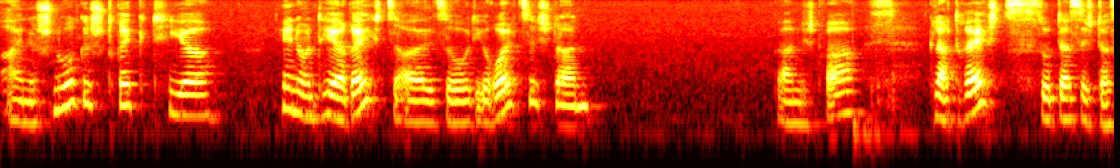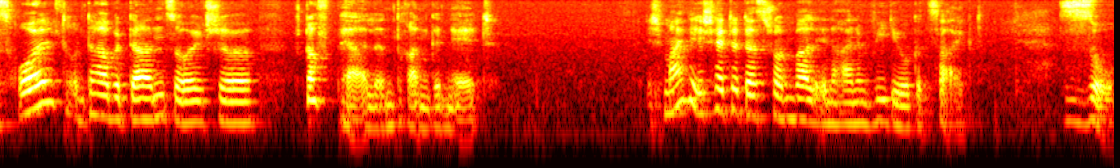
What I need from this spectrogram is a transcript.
eine Schnur gestrickt, hier hin und her rechts, also die rollt sich dann, gar nicht wahr, glatt rechts, sodass sich das rollt und habe dann solche Stoffperlen dran genäht. Ich meine, ich hätte das schon mal in einem Video gezeigt. So.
